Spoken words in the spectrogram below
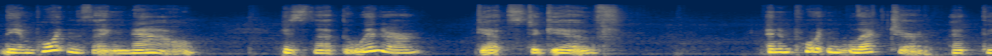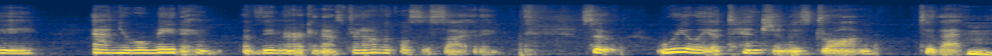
the important thing now is that the winner gets to give an important lecture at the annual meeting of the American Astronomical Society. So really attention is drawn to that hmm.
